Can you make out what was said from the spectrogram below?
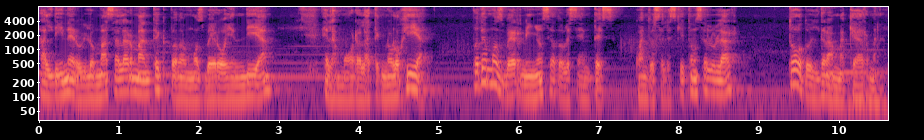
al dinero y lo más alarmante que podemos ver hoy en día, el amor a la tecnología. Podemos ver niños y adolescentes, cuando se les quita un celular, todo el drama que arman.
